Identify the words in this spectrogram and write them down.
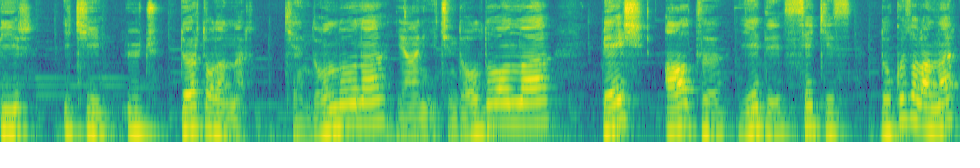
1, 2, 3, 4 olanlar kendi onluğuna yani içinde olduğu onluğa 5, 6, 7, 8, 9 olanlar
